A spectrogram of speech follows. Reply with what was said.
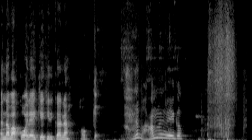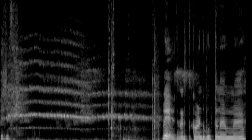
എന്നാ വാ കോലാക്കിയൊക്കെ ഇരിക്കാല. ഓക്കെ. വാമ വേഗം. വേദന എടുത്തുകൊണ്ട് കുത്തണേ അമ്മേ.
